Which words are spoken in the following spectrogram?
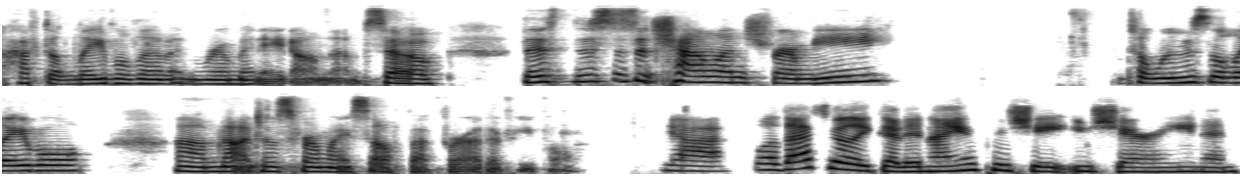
have to label them and ruminate on them. So this this is a challenge for me to lose the label, um, not just for myself, but for other people. Yeah. Well, that's really good. And I appreciate you sharing. And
